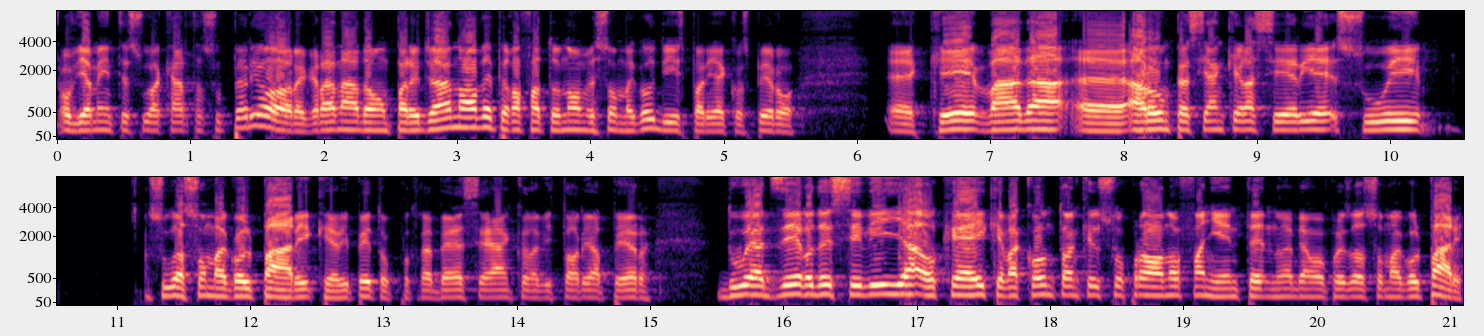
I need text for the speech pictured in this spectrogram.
ovviamente sulla carta superiore, Granada un pareggio da 9, però ha fatto 9 somme gol dispari, ecco spero eh, che vada eh, a rompersi anche la serie sui, sulla somma gol pari, che ripeto potrebbe essere anche una vittoria per 2-0 del Seviglia, ok, che va contro anche il suo prono, fa niente, noi abbiamo preso la somma gol pari.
